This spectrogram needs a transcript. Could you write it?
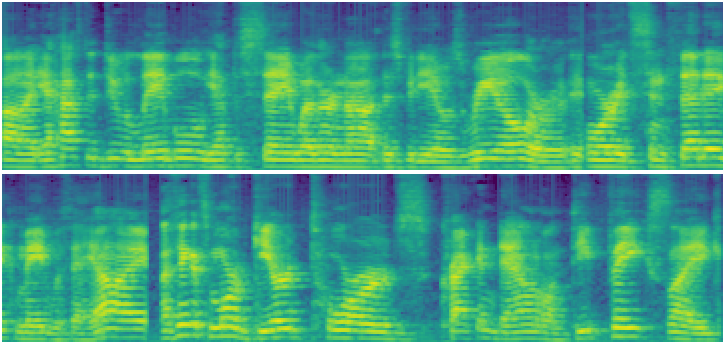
uh, you have to do a label, you have to say whether or not this video is real or, or it's synthetic, made with AI. I think it's more geared towards cracking down on deepfakes, like,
